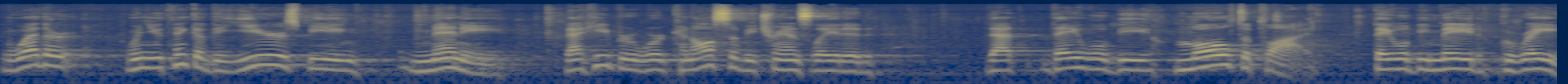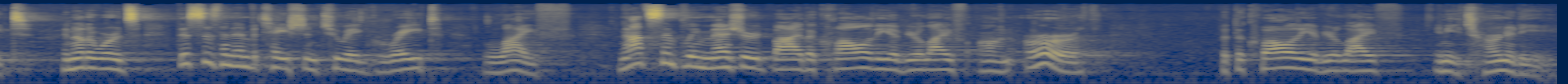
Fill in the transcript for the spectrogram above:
whether, when you think of the years being many, that Hebrew word can also be translated that they will be multiplied. They will be made great. In other words, this is an invitation to a great life, not simply measured by the quality of your life on earth, but the quality of your life in eternity.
